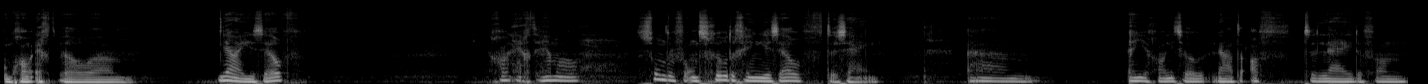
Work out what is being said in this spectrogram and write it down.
Om gewoon echt wel, ehm, ja, jezelf gewoon echt helemaal zonder verontschuldiging jezelf te zijn. Ehm, en je gewoon niet zo laten af te leiden van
